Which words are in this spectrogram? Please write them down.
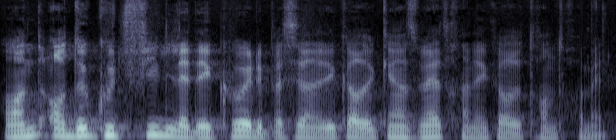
En, deux coups de fil, la déco, elle est passée d'un décor de 15 mètres à un décor de 33 mètres.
